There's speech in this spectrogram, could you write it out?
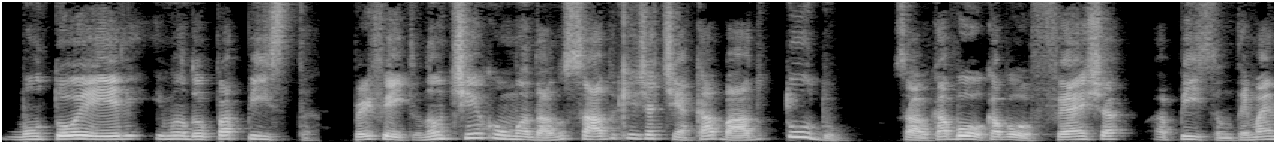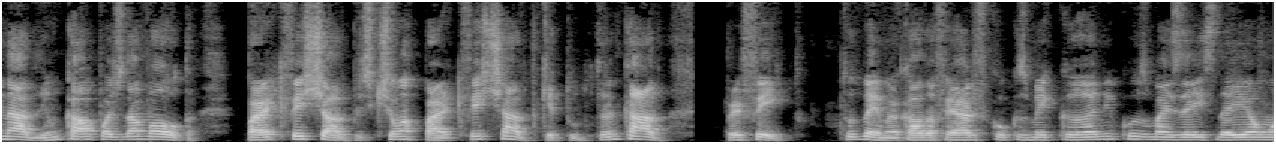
montou ele e mandou para a pista. Perfeito. Não tinha como mandar no sábado que já tinha acabado tudo. Sabe, acabou, acabou. Fecha a pista, não tem mais nada. Nenhum carro pode dar volta. Parque fechado. Por isso que chama parque fechado, porque é tudo trancado. Perfeito. Tudo bem, mas o carro da Ferrari ficou com os mecânicos, mas é isso daí é um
